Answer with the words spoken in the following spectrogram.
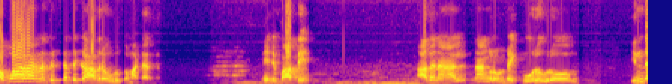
அவ்வாறான திட்டத்துக்கு ஆதரவு கொடுக்க மாட்டார்கள். நேற்று பார்த்தேன். அதனால் நாங்கள் ஒன்றை கூறுகிறோம். இந்த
